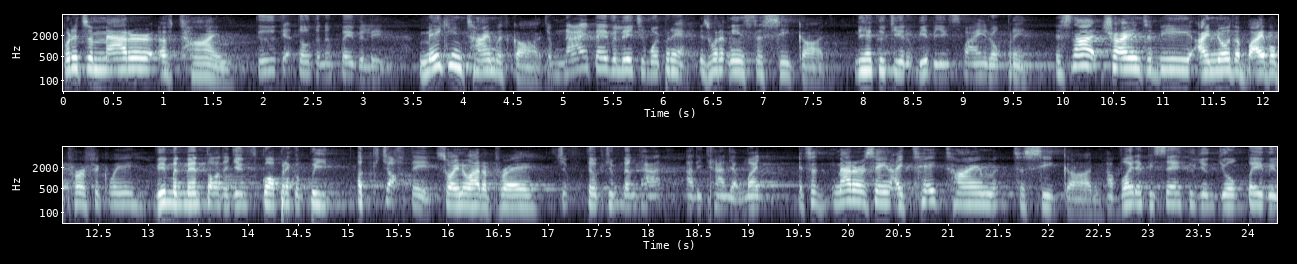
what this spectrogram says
But it's a matter of time. Making time with God is what it means to seek God. It's not trying to be, I know the Bible perfectly. វាមិនមែនតតែយើងស្គាល់ព្រះគម្ពីរឥតខ្ចោះទេ so I know how to pray. ខ្ញុំទើបខ្ញុំដឹងថាអធិដ្ឋានយ៉ាងម៉េច It's a matter of saying, I take time to seek God. អ្វីដែលពិសេសគឺយើងយកពេលវេ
